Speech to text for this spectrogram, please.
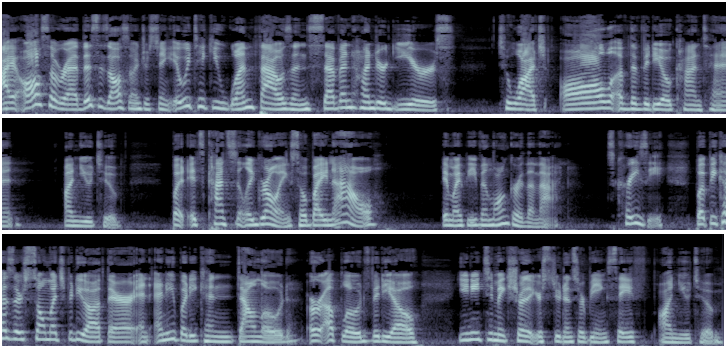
I also read, this is also interesting. It would take you 1,700 years to watch all of the video content on YouTube, but it's constantly growing. So by now, it might be even longer than that. It's crazy. But because there's so much video out there and anybody can download or upload video, you need to make sure that your students are being safe on YouTube.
